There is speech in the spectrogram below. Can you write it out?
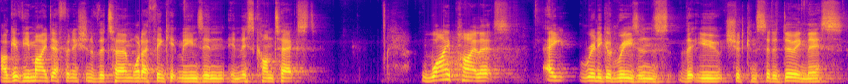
I'll give you my definition of the term, what I think it means in, in this context. Why pilot? Eight really good reasons that you should consider doing this.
